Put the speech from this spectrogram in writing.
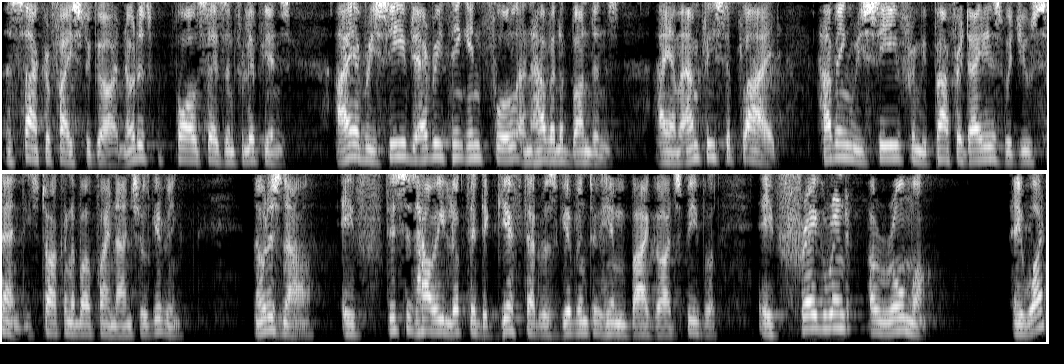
a sacrifice to God. Notice Paul says in Philippians, I have received everything in full and have an abundance. I am amply supplied, having received from Epaphroditus what you sent. He's talking about financial giving. Notice now, if this is how he looked at the gift that was given to him by God's people. A fragrant aroma. A what?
